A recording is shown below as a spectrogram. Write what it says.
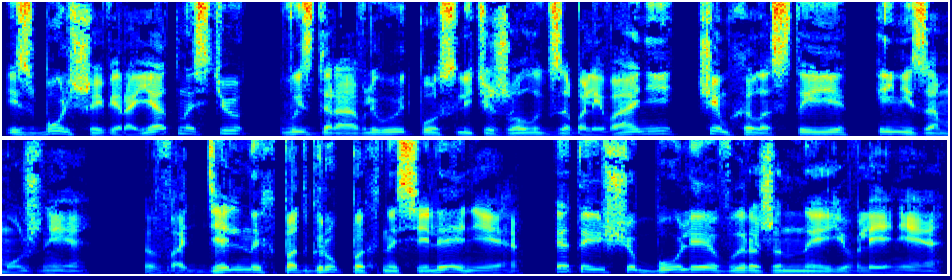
и с большей вероятностью выздоравливают после тяжелых заболеваний, чем холостые и незамужние. В отдельных подгруппах населения это еще более выраженное явление.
